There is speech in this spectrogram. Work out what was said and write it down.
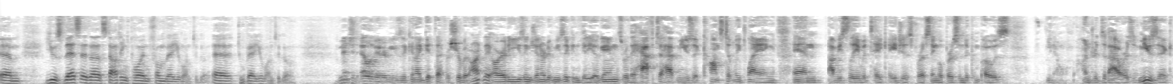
um, use this as a starting point from where you want to go uh, to where you want to go. You mentioned elevator music, and I get that for sure, but aren't they already using generative music in video games where they have to have music constantly playing? And obviously, it would take ages for a single person to compose, you know, hundreds of hours of music.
